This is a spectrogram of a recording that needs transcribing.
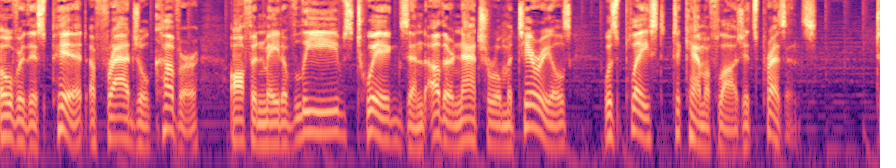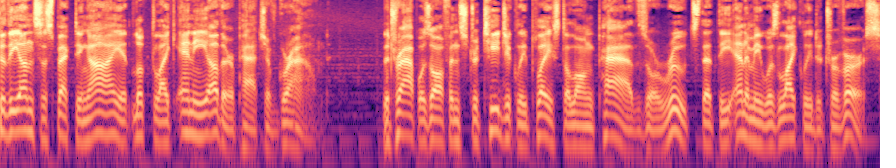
Over this pit, a fragile cover, often made of leaves, twigs, and other natural materials, was placed to camouflage its presence. To the unsuspecting eye, it looked like any other patch of ground. The trap was often strategically placed along paths or routes that the enemy was likely to traverse.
